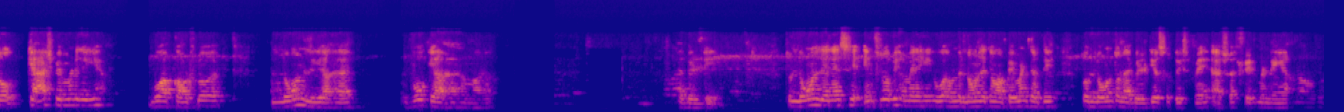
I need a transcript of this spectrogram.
तो कैश पेमेंट गई है, वो आपका आउटफ्लो है। लोन लिया है, वो क्या है हमारा? एबिलिटी तो लोन लेने से इनफ्लो भी हमें नहीं हुआ, हमने लोन लेके वहाँ पेमेंट कर दी तो लोन तो लाइबिलिटी उसका तो इसमें ऐसा स्टेटमेंट नहीं आना होगा।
